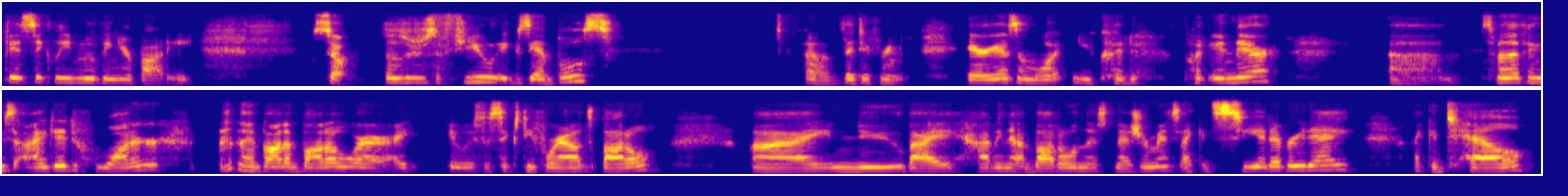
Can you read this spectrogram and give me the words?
physically moving your body. So those are just a few examples of the different areas and what you could put in there. Um, some the things I did water. I bought a bottle where I it was a 64 ounce bottle I knew by having that bottle and those measurements, I could see it every day. I could tell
